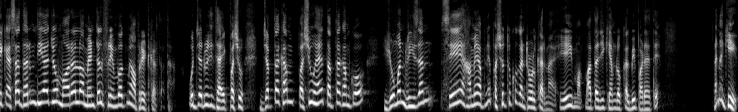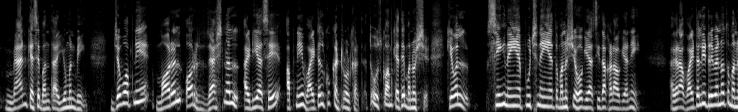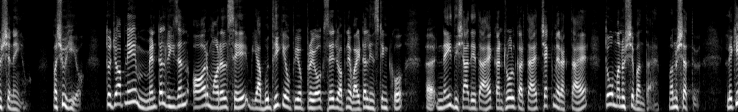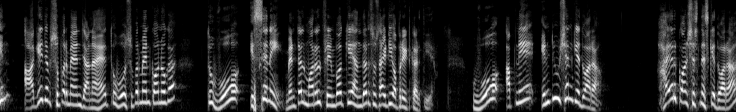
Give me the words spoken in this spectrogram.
एक ऐसा धर्म दिया जो मॉरल और मेंटल फ्रेमवर्क में ऑपरेट करता था। वो ज़रूरी था। एक पशु, जब तक हम पशु हैं, तब तक हमको ह्यूमन रीजन से हमें अपने पशुत्व को कंट्रोल करना है। यही माता जी की हम लोग कल भी पढ़ रहे थे। है ना कि मैन कैसे बनता है? ह्यूमन बीइंग जब वो अपने मॉरल और रैशनल आइडिया से अपने वाइटल को कंट्रोल करता है तो उसको हम कहते हैं मनुष्य। केवल सींग नहीं है, पूछ नहीं है तो मनुष्य हो गया, सीधा खड़ा हो गया, नहीं। अगर आप वाइटली ड्रिवेन हो तो मनुष्य नहीं हो, पशु ही हो। तो जो अपने मेंटल रीजन और मॉरल से या बुद्धि के उपयोग, प्रयोग से जो अपने वाइटल इंस्टिंक्ट को नई दिशा देता है कंट्रोल करता है चेक में रखता है तो वो मनुष्य बनता है, मनुष्यत्व। लेकिन आगे जब सुपरमैन जाना है तो वो सुपरमैन कौन होगा? तो वो इससे नहीं मेंटल मॉरल फ्रेमवर्क के अंदर सोसाइटी ऑपरेट करती है। वो अपने इंट्यूशन के द्वारा हायर कॉन्शियसनेस के द्वारा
